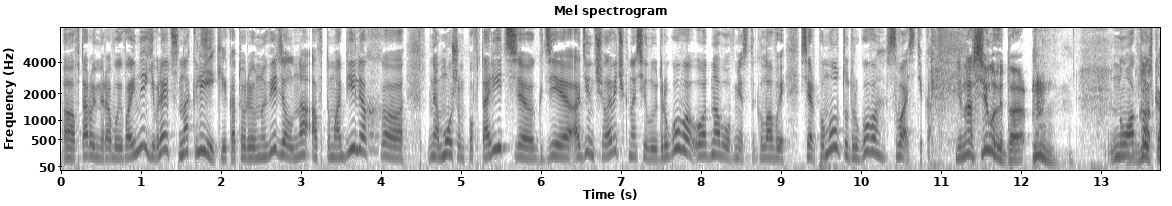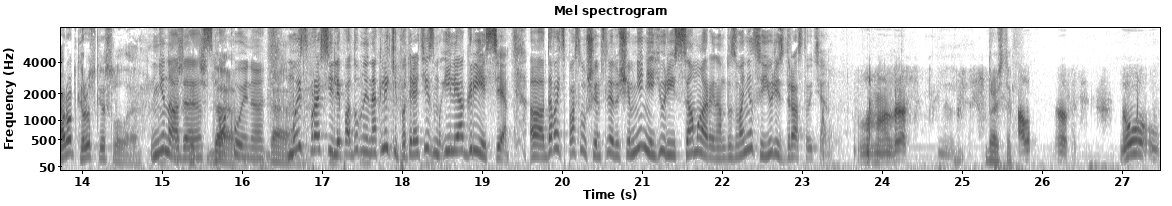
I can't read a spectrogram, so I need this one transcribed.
э, Второй мировой войны, являются наклейки, которые он увидел на автомобилях э, «Можем повторить», э, где один человечек насилует другого, у одного вместо головы серп молот, у другого свастика. Не насилует, а ну, а Есть как? короткое русское слово. Не надо, сказать, спокойно. Да, да. Мы спросили, подобные наклейки патриотизм или агрессия. А, давайте послушаем следующее мнение. Юрий из Самары нам дозвонился. Юрий, здравствуйте. Здравствуйте. Здравствуйте. Алло, здравствуйте. Ну,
